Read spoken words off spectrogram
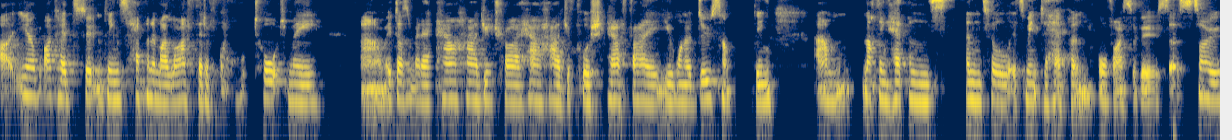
uh, you know I've had certain things happen in my life that have taught me. Um, it doesn't matter how hard you try, how hard you push, how far you want to do something. Um, nothing happens until it's meant to happen, or vice versa. So,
